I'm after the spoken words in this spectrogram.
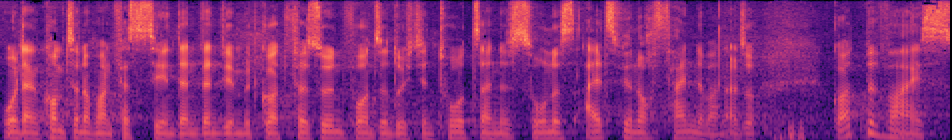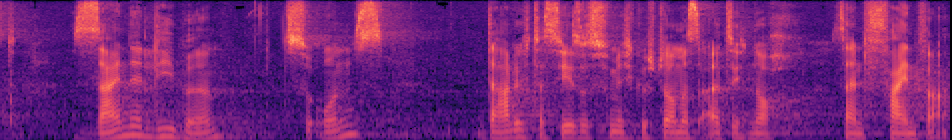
und dann kommt ja nochmal in Vers 10, denn wenn wir mit Gott versöhnt worden sind durch den Tod seines Sohnes, als wir noch Feinde waren. Also Gott beweist seine Liebe zu uns dadurch, dass Jesus für mich gestorben ist, als ich noch sein Feind war.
